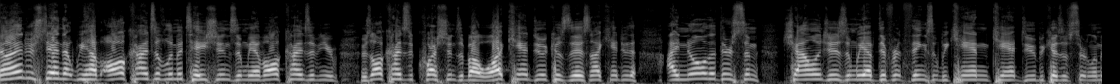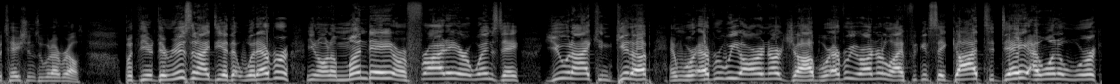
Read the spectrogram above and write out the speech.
Now, I understand that we have all kinds of limitations and we have all kinds of, there's all kinds of questions about, well, I can't do it because this and I can't do that. I know that there's some challenges and we have different things that we can and can't do because of certain limitations or whatever else. But there, there is an idea that whatever, you know, on a Monday or a Friday or a Wednesday, you and I can get up and wherever we are in our job, wherever we are in our life, we can say, God, today I want to work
